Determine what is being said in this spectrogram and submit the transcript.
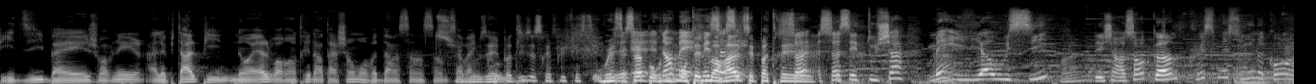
Puis il dit, ben, je vais venir à l'hôpital, puis Noël va rentrer dans ta chambre, on va danser ensemble, Tu ça va être nous avais cool. pas dit que ce serait plus festif? Oui, c'est Euh, ça, pour euh, non, nous mais- monter mais le moral, c'est- pas très... Ça, ça c'est touchant. Mais il y a aussi Ouais. des chansons comme Christmas Unicorn.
